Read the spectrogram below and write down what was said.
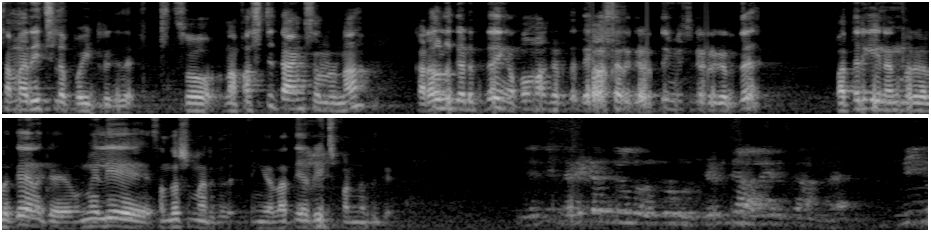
செம்ம ரீச்ல போயிட்டு இருக்குது ஸோ நான் ஃபர்ஸ்ட் தேங்க்ஸ் சொல்லணும்னா கடவுளுக்கு அடுத்து எங்க அப்பா அம்மாக்கு அடுத்து தேவசருக்கு அடுத்து மியூசிக் அடுத்து பத்திரிகை நண்பர்களுக்கு எனக்கு உண்மையிலேயே சந்தோஷமா இருக்குது நீங்க எல்லாத்தையும் ரீச் பண்ணதுக்கு. நீங்களே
